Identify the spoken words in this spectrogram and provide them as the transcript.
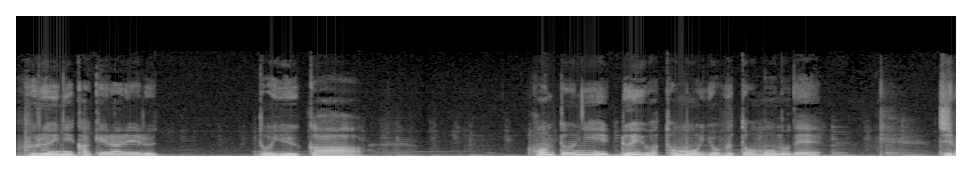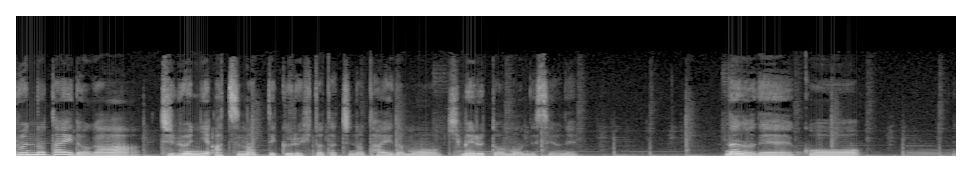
ふるいにかけられるというか本当に類は友を呼ぶと思うので自分の態度が自分に集まってくる人たちの態度も決めると思うんですよね。なのでこう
